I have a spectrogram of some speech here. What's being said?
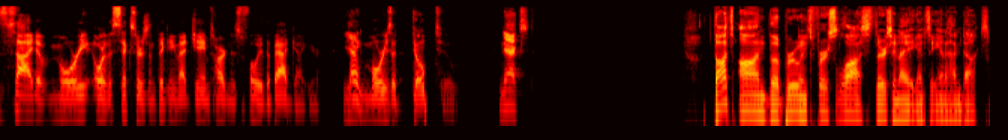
side of Morey or the Sixers and thinking that James Harden is fully the bad guy here. Yeah. I think Morey's a dope too. Next. Thoughts on the Bruins' first loss Thursday night against the Anaheim Ducks?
